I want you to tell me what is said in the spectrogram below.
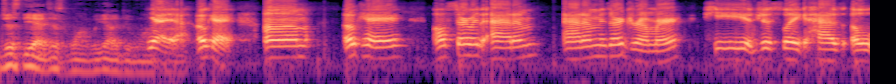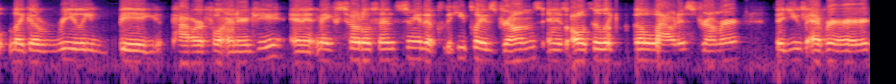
just yeah, just one. We gotta do one. Yeah, yeah. Okay. Um, okay. I'll start with Adam. Adam is our drummer. He just like has a like a really big, powerful energy, and it makes total sense to me that he plays drums and is also like the loudest drummer that you've ever heard.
